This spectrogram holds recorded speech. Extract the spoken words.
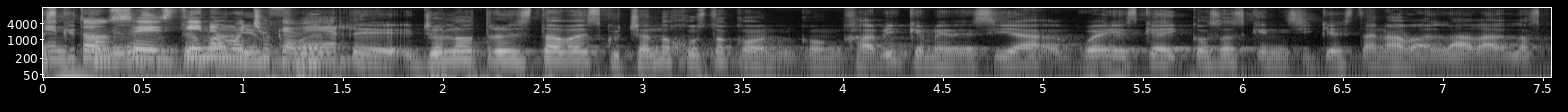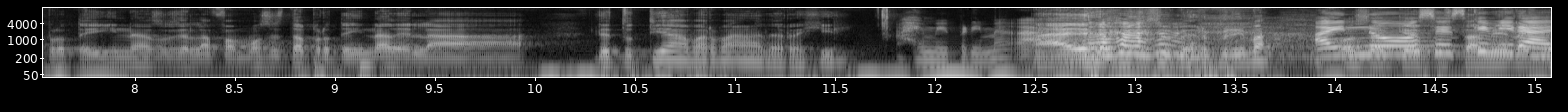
Es que también es Entonces tiene mucho que ver. Yo la otra vez estaba escuchando justo con, con Javi que me decía, güey, es que hay cosas que ni siquiera están avaladas, las proteínas, o sea, la famosa esta proteína de la... de tu tía Bárbara de Regil. Ay, mi prima. Ay, de mi super prima. Ay, O sea no, que, o sea, es que mira,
